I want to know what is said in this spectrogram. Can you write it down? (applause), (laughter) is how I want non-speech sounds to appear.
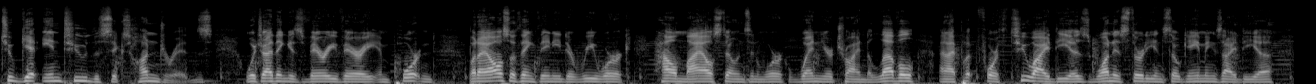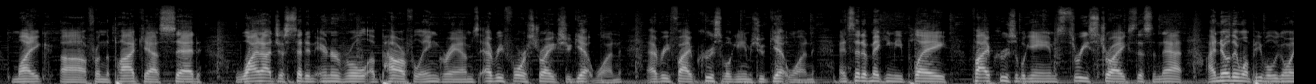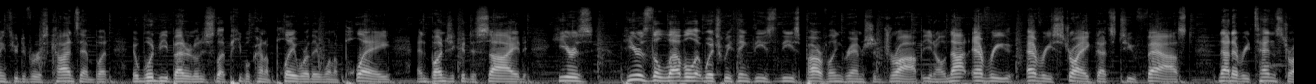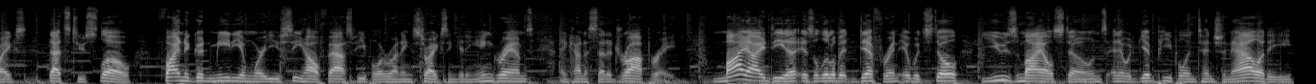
to get into the 600s, which I think is very, very important. But I also think they need to rework how milestones and work when you're trying to level. And I put forth two ideas. One is 30 and So Gaming's idea. Mike uh, from the podcast said, why not just set an interval of powerful engrams? Every four strikes, you get one. Every five Crucible games, you get one. Instead of making me play five Crucible games, three strikes, this and that. I know they want people going through diverse content, but it would be better to just let people kind of play where they want to play, and Bungie could decide here's here's the level at which we think these these powerful engrams should drop. You know, not every every strike that's too fast, not every 10 strikes that's too slow. Find a good medium where you see how fast people are running strikes and getting engrams and kind of set a drop rate. My idea is a little bit different. It would still use milestones and it would give people intentionality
